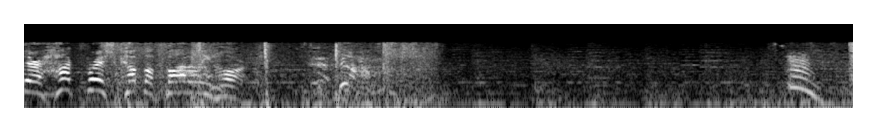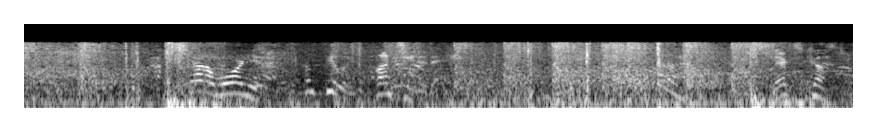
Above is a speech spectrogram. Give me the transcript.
Their hot, fresh cup of bodily harm? Mm. Gotta warn you, I'm feeling punchy today. Next customer.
